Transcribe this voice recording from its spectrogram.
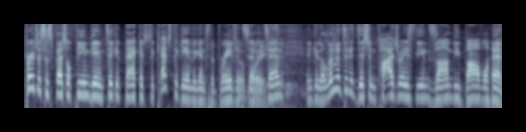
Purchase a special theme game ticket package to catch the game against the Braves Oh, at 710 and get a limited edition Padres themed zombie bobblehead.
